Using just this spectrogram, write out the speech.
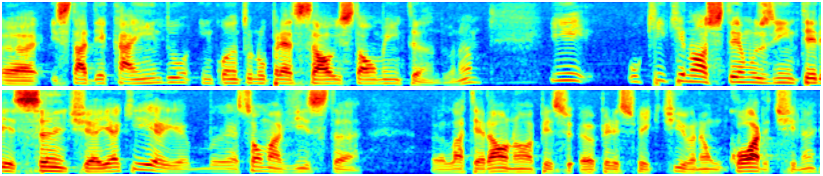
uh, está decaindo, enquanto no pré-sal está aumentando. Né? E o que, que nós temos de interessante aí? Aqui é só uma vista lateral, não uma perspectiva, né? um corte. Né?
